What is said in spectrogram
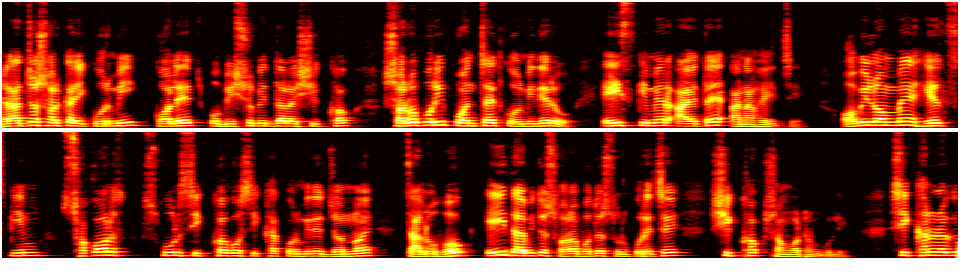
রাজ্য সরকারি কর্মী, কলেজ ও বিশ্ববিদ্যালয় শিক্ষক, সর্বোপরি পঞ্চায়েত কর্মীদেরও এই স্কিমের আয়তায় আনা হয়েছে। অবিলম্বে হেলথ স্কিম সকল স্কুল শিক্ষক ও শিক্ষাকর্মীদের জন্য চালু হোক, এই দাবিতে সরব হতে শুরু করেছে শিক্ষক সংগঠনগুলি। শিক্ষানুরাগী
